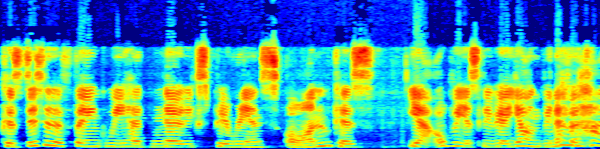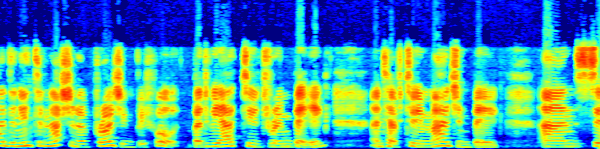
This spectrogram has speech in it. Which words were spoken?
Because this is a thing we had no experience on, because yeah, obviously we are young. We never had an international project before, but we had to dream big and have to imagine big. And so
